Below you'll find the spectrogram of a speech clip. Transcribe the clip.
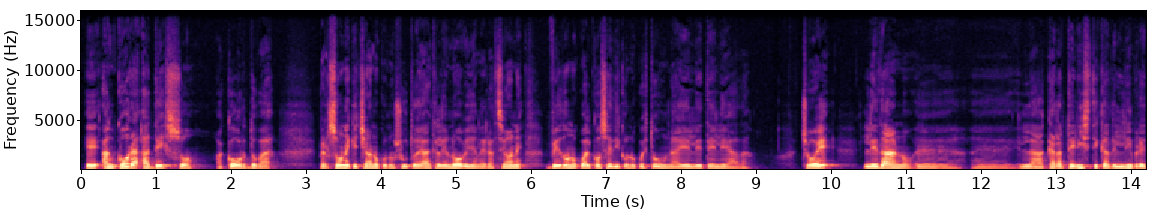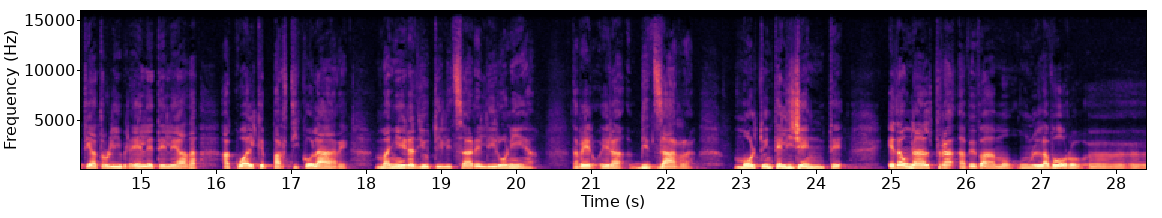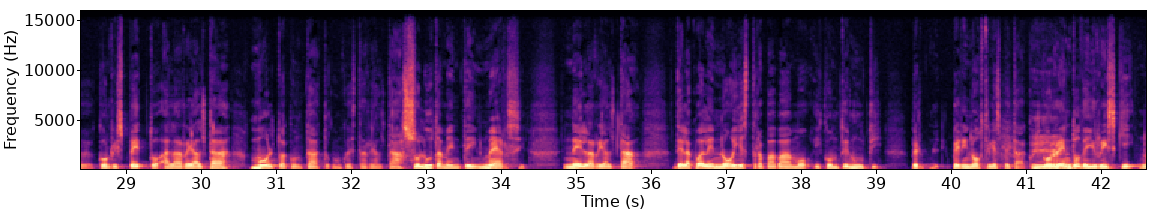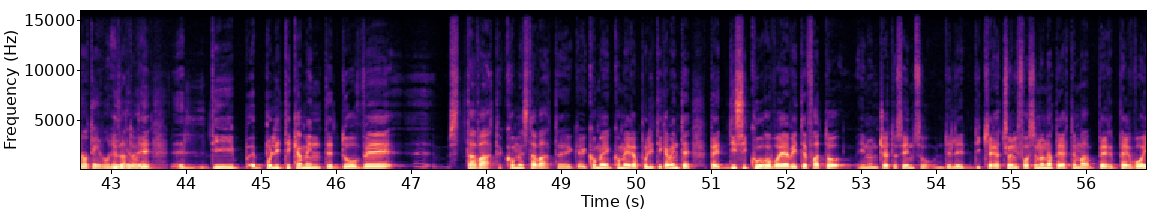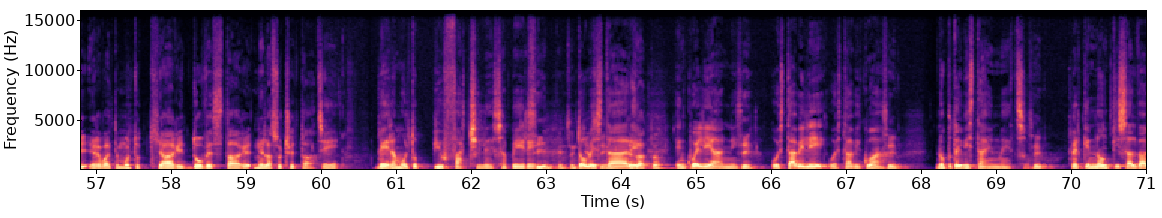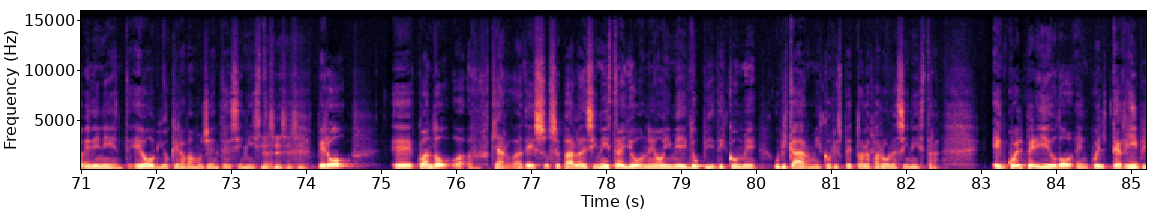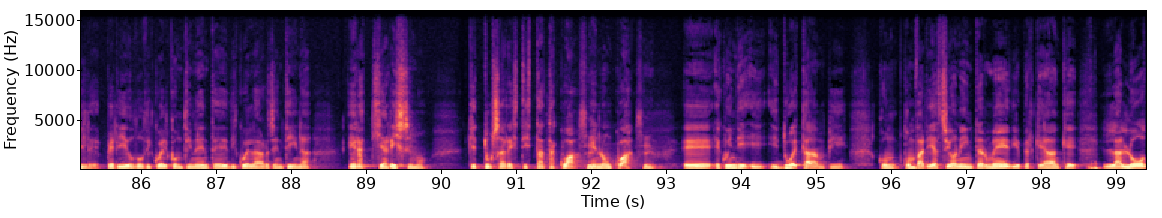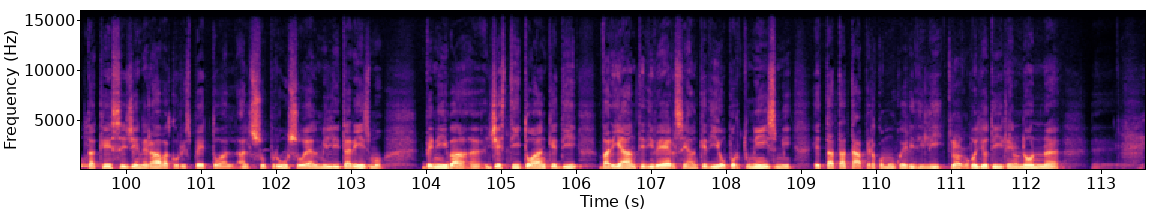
E ancora adesso a Cordova, persone che ci hanno conosciuto e anche le nuove generazioni vedono qualcosa e dicono questo è una L teleada, cioè le danno eh, eh, la caratteristica del Libre Teatro Libre, L teleada, a qualche particolare maniera di utilizzare l'ironia. Davvero, era bizzarra molto intelligente e da un'altra avevamo un lavoro eh, con rispetto alla realtà, molto a contatto con questa realtà, assolutamente immersi nella realtà della quale noi estrappavamo i contenuti per, per, i nostri spettacoli, e, correndo dei rischi notevoli. Esatto, e, di, politicamente dove stavate, come stavate, come, era politicamente? Per, di sicuro voi avete fatto in un certo senso delle dichiarazioni, forse non aperte, ma per, per voi eravate molto chiari dove stare nella società. Sì. Beh, era molto più facile sapere sì, dove stare esatto. in quegli anni. Sì. O stavi lì o stavi qua. Non potevi stare in mezzo. Perché non ti salvavi di niente. È ovvio che eravamo gente di sinistra. Però eh, quando, eh, chiaro, adesso se parla di sinistra io ne ho i miei dubbi di come ubicarmi con rispetto alla parola sinistra. E in quel periodo, in quel terribile periodo di quel continente e di quella Argentina, era chiarissimo che tu saresti stata qua sì, e non qua. Sì. E, e, quindi i, i due campi, con, con, variazioni intermedie, perché anche la lotta che si generava con rispetto al, al sopruso e al militarismo veniva eh, gestito anche di varianti diverse, anche di opportunismi e ta ta ta, però comunque eri di lì, chiaro, voglio dire, chiaro. non... Eh,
